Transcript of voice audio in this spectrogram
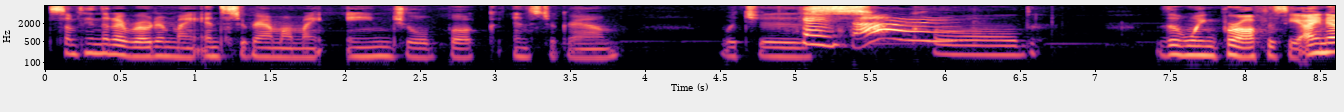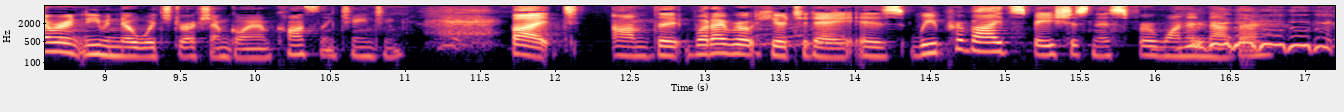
something that I wrote in my Instagram on my angel book Instagram which is called the wing prophecy. I never even know which direction I'm going. I'm constantly changing. But um, the what I wrote here today is we provide spaciousness for one another.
